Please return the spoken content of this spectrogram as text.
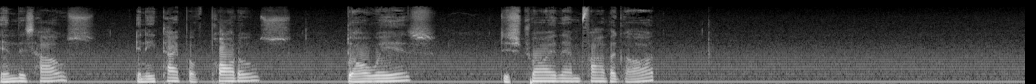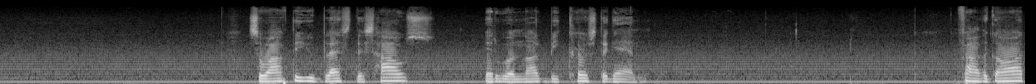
in this house, any type of portals, doorways, destroy them, Father God. So after you bless this house, it will not be cursed again. Father God,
